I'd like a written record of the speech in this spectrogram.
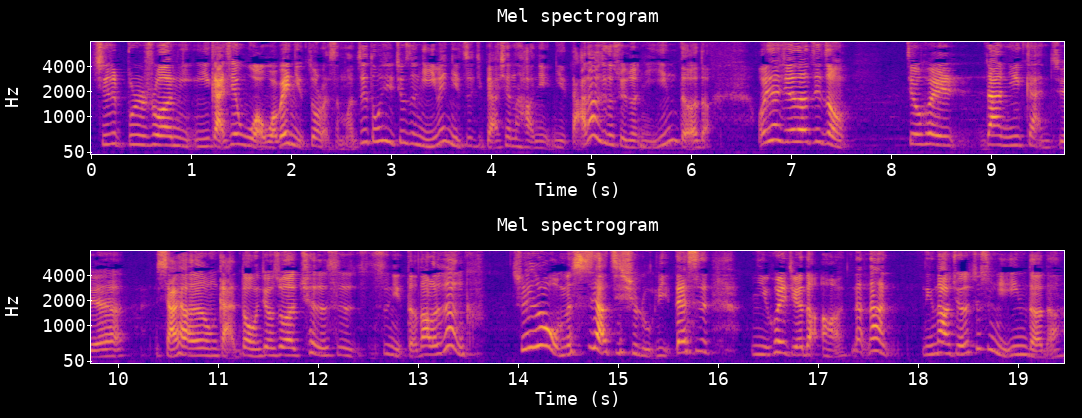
其实不是说你你感谢我，我为你做了什么，这东西就是你因为你自己表现的好，你你达到这个水准，你应得的。我就觉得这种就会让你感觉小小的那种感动，就是说确实是是你得到了认可。所以说我们是要继续努力，但是你会觉得啊，那那领导觉得这是你应得的，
